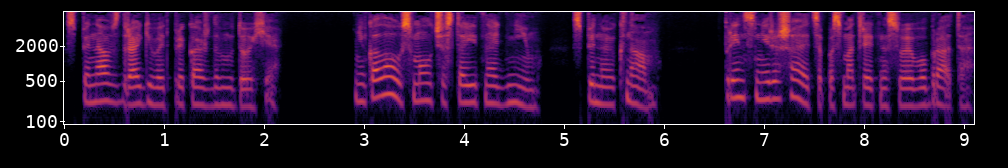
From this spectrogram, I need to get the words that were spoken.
спина вздрагивает при каждом вдохе. Николаус молча стоит над ним, спиной к нам. Принц не решается посмотреть на своего брата.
